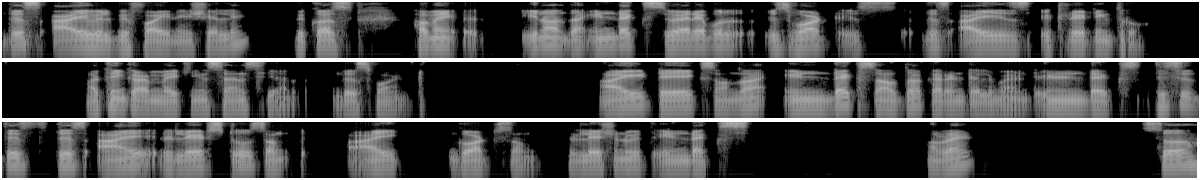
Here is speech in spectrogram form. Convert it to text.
this i will be for initially because how many you know, the index variable is what is this i is iterating through. I think I'm making sense here, this point. i takes on the index of the current element, index. This is this, this i relates to some, i got some relation with index. All right. So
